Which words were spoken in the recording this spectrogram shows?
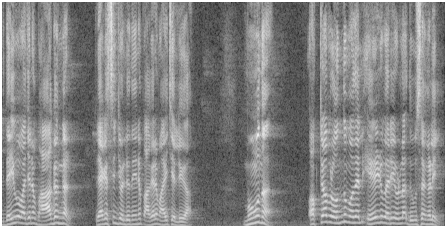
ദൈവവചന ഭാഗങ്ങൾ രഹസ്യം ചൊല്ലുന്നതിന് പകരമായി ചെല്ലുക. മൂന്ന് ഒക്ടോബർ ഒന്ന് മുതൽ ഏഴ് വരെയുള്ള ദിവസങ്ങളിൽ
